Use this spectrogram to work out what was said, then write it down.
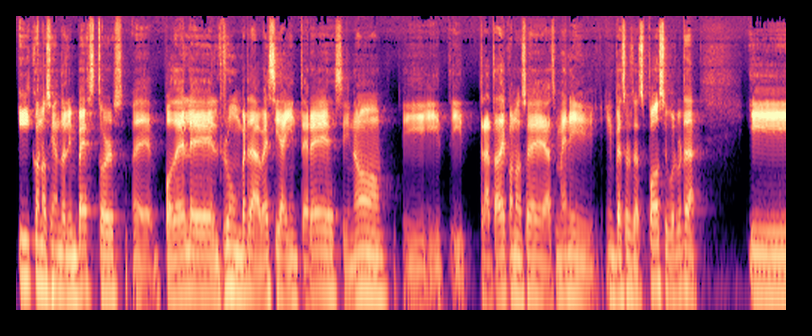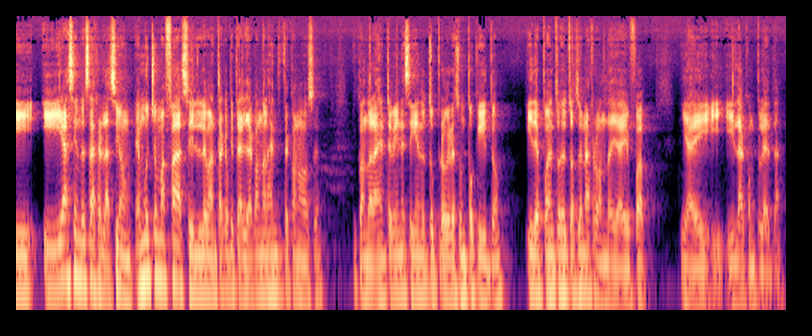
y conociendo al investors, eh, poder leer el room, ¿verdad? A ver si hay interés, si no, y, y tratar de conocer as many investors as possible, ¿verdad? y, y haciendo esa relación. Es mucho más fácil levantar capital ya cuando la gente te conoce y cuando la gente viene siguiendo tu progreso un poquito y después entonces tú haces una ronda y ahí fue y ahí y, la completa.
